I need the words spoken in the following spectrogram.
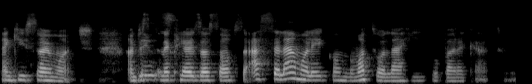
Thank you so much. I'm just going to close us off. So, Assalamu alaikum wa rahmatullahi wa barakatuh.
